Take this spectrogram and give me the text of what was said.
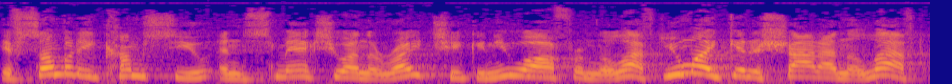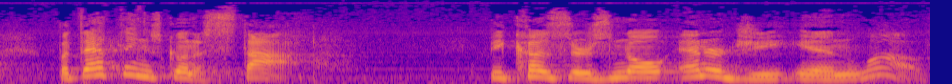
If somebody comes to you and smacks you on the right cheek and you offer them the left, you might get a shot on the left, but that thing's going to stop because there's no energy in love.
